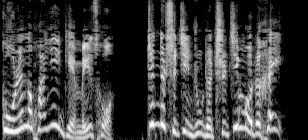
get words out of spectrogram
古人的话一点没错。”真的是近朱者赤，近墨者黑。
